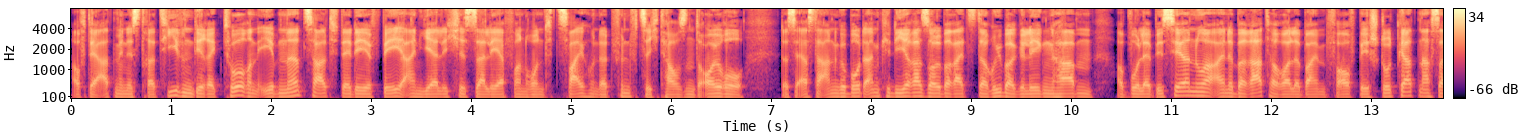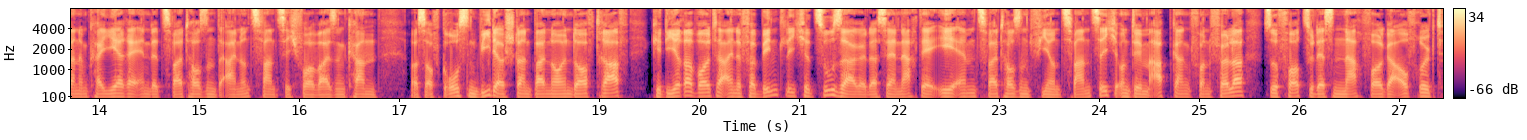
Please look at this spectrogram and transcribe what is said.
Auf der administrativen Direktorenebene zahlt der DFB ein jährliches Salär von rund 250.000 Euro. Das erste Angebot an Kedira soll bereits darüber gelegen haben, obwohl er bisher nur eine Beraterrolle beim VfB Stuttgart nach seinem Karriereende 2021 vorweisen kann. Was auf großen Widerstand bei Neuendorf traf, Kedira wollte eine verbindliche Zusage, dass er nach der EM 2024 und dem Abgang von Völler sofort zu dessen Nachfolger aufrückt,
